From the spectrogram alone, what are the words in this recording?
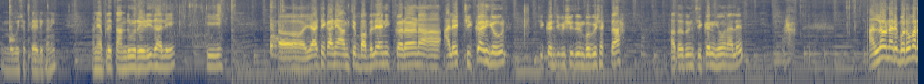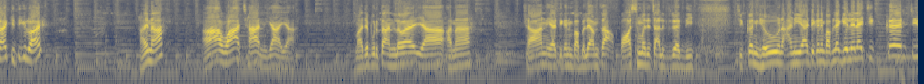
तुम्ही बघू शकता या ठिकाणी. आणि आपले तांदूळ रेडी झाले की या ठिकाणी आमचे बाबले आणि करण आले चिकन घेऊन. चिकनची पिशवी तुम्ही बघू शकता. हातातून चिकन घेऊन आलेत. आणलं होणार बरोबर आहे? किती किलो आहे? आहे ना? हा वा छान. या या. माझ्या पुरतं आणलं आहे. या आणा छान. या ठिकाणी बाबल्या आमचा पॉशमध्ये चालत होतो अगदी. चिकन घेऊन आणि या ठिकाणी बाबल्या गेलेला आहे चिकन ची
